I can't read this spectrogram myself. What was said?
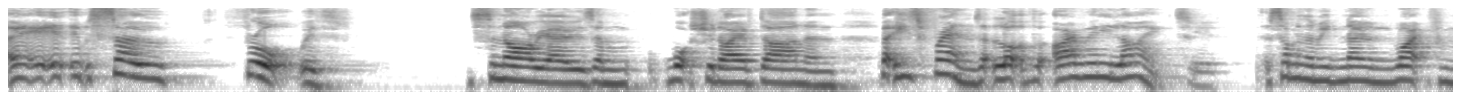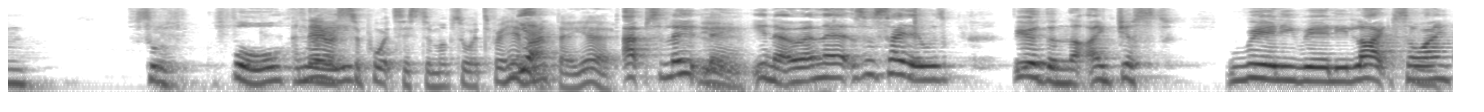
I mean, it, it was so fraught with scenarios and what should i have done? And but his friends a lot of i really liked. Some of them he'd known right from sort of four And they're a support system of sorts for him, Yeah. aren't they? Yeah. Absolutely. Yeah. You know, and as I say, there was a few of them that I just really, really liked. So mm.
